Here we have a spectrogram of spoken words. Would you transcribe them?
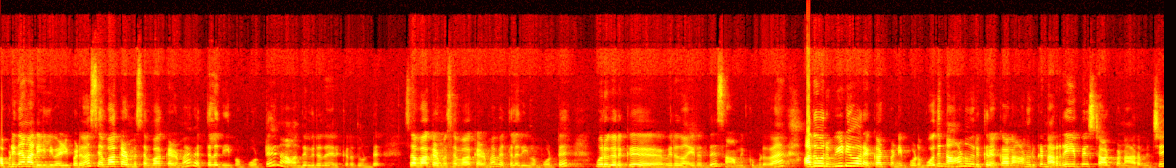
அப்படி தான் நான் டெய்லி வழிபடுவேன். செவ்வாய்க்கிழமை செவ்வாய்க்கிழமை வெத்தலை தீபம் போட்டு நான் வந்து விரதம் இருக்கிறது உண்டு. செவ்வாய்க்கிழமை செவ்வாய்க்கிழமை வெத்தலை தீபம் போட்டு முருகருக்கு விரதம் இருந்து சாமி கும்பிடுவேன். அது ஒரு வீடியோ ரெக்கார்ட் பண்ணி போடும்போது நானும் இருக்கிறேன்க்கா நானும் இருக்க நிறைய பேர் ஸ்டார்ட் பண்ண ஆரம்பிச்சு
